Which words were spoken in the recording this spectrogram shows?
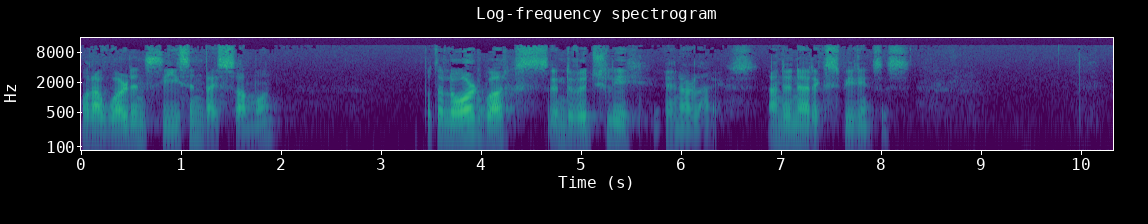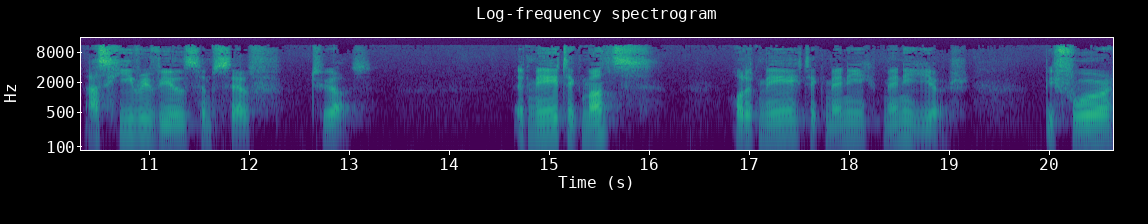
or a word in season by someone but the Lord works individually in our lives and in our experiences as He reveals Himself to us. It may take months or it may take many, many years before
